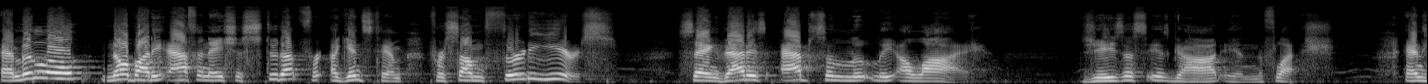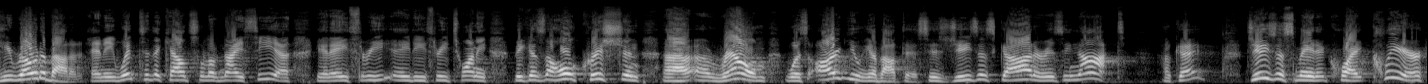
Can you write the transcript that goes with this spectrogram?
And little old nobody Athanasius stood up for, against him for some 30 years, saying that is absolutely a lie. Jesus is God in the flesh. And he wrote about it. And he went to the Council of Nicaea in AD 320 because the whole Christian uh, uh, realm was arguing about this. Is Jesus God or is he not? Okay? Jesus made it quite clear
